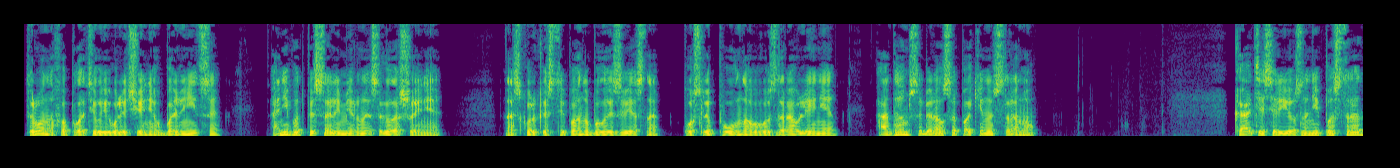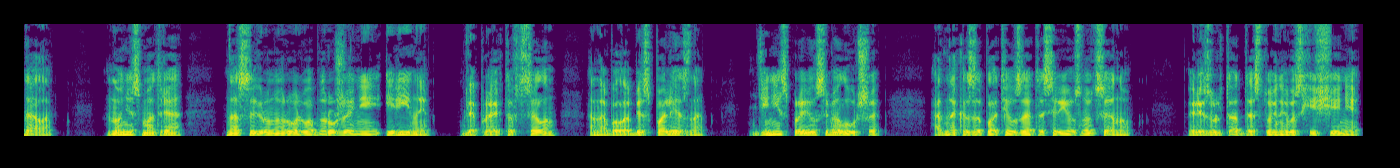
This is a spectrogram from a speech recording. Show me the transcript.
Тронов оплатил его лечение в больнице, они подписали мирное соглашение. Насколько Степану было известно, после полного выздоровления Адам собирался покинуть страну. Катя серьезно не пострадала, но, несмотря на сыгранную роль в обнаружении Ирины, для проекта в целом она была бесполезна. Денис проявил себя лучше, однако заплатил за это серьезную цену. Результат, достойный восхищения,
